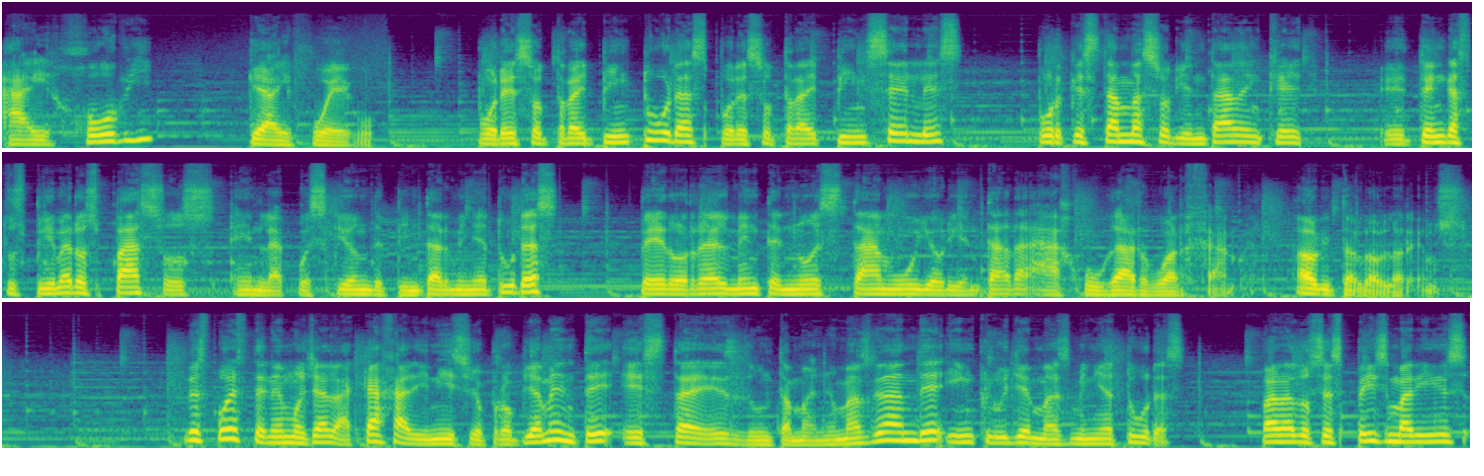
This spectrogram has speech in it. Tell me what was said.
al hobby que al juego. Por eso trae pinturas, por eso trae pinceles, porque está más orientada en que eh, tengas tus primeros pasos en la cuestión de pintar miniaturas, pero realmente no está muy orientada a jugar Warhammer. Ahorita lo hablaremos. Después tenemos ya la caja de inicio propiamente, esta es de un tamaño más grande, incluye más miniaturas. Para los Space Marines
